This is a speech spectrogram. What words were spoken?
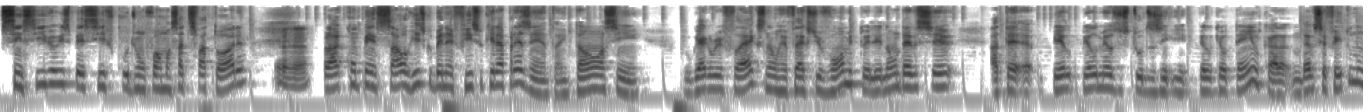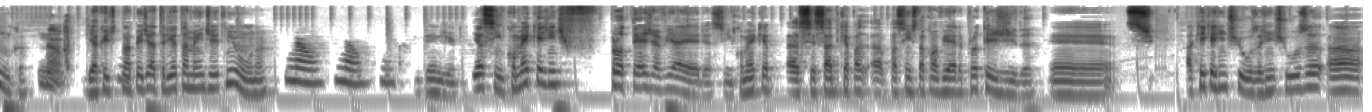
sensível e específico de uma forma satisfatória uhum. para compensar o risco-benefício que ele apresenta. Então, assim, o gag reflex, né, um reflexo de vômito, ele não deve ser até pelo, pelo meus estudos e pelo que eu tenho, cara, não deve ser feito nunca. Não. E acredito na pediatria também de jeito nenhum, né? Não, não, nunca. Entendi. E assim, como é que a gente protege a via aérea, assim? Como é que você sabe que a, a paciente está com a via aérea protegida? É, se, a que, que a gente usa? A gente usa a,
